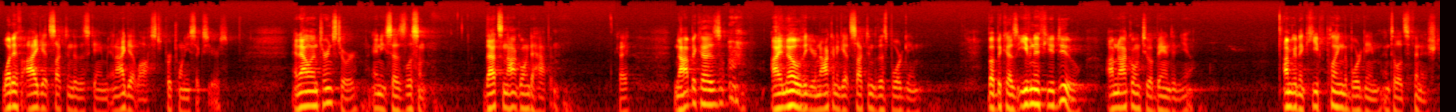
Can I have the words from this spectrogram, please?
What if I get sucked into this game and I get lost for 26 years? And Alan turns to her and he says, Listen, that's not going to happen. Okay? Not because I know that you're not going to get sucked into this board game, but because even if you do, I'm not going to abandon you. I'm going to keep playing the board game until it's finished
